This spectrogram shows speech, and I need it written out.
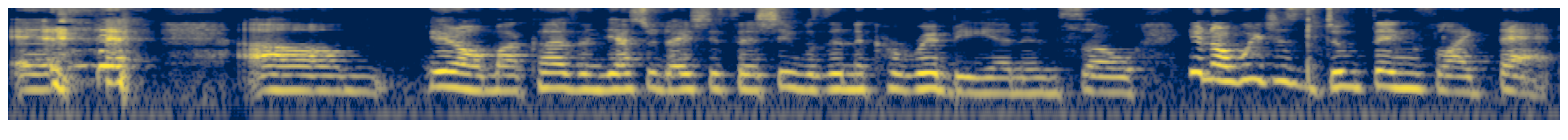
And um, you know, my cousin yesterday she said she was in the Caribbean, and so you know we just do things like that.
